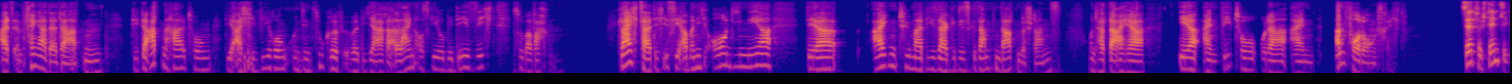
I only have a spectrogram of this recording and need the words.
als Empfänger der Daten die Datenhaltung, die Archivierung und den Zugriff über die Jahre allein aus GOBD-Sicht zu überwachen. Gleichzeitig ist sie aber nicht originär der Eigentümer dieser, dieses gesamten Datenbestands und hat daher eher ein Veto oder ein Anforderungsrecht? Selbstverständlich.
